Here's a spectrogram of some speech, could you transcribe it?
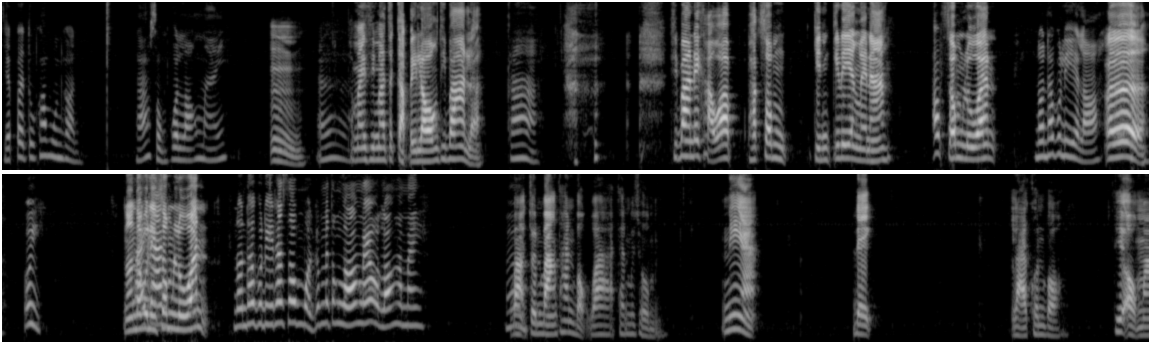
เดี๋ยวเปิดดูข้อมูลก่อนนะสมควรร้องไหม อืมเออ ทำไมสิมาจะกลับไปร้องที่บ้านเหรอ ค่ะ ที่บ้านได้ข่าวว่าพักส้มกินเกลี้ยงเลยนะเอ้า ส้มล้วน นนทบุรีเหรอ เออ อุ้ย นนทบุรีรายการส้มล้วน นนทบุรีถ้าส้มหมดก็ไม่ต้องร้องแล้วร้องทำไมเออบางจนบางท่านบอกว่า ท่านผู้ชม เนี่ย เด็ก หลายคนบอก ที่ออกมา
